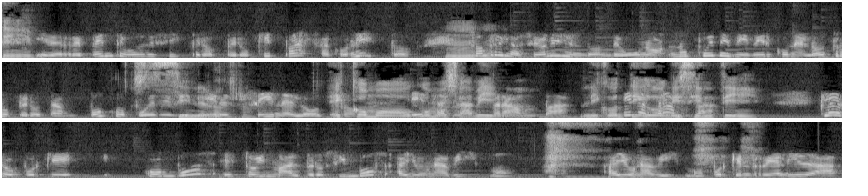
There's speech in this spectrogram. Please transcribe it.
y de repente vos decís, pero, pero ¿qué pasa con esto? Mm. Son relaciones en donde uno no puede vivir con el otro, pero tampoco puede vivir sin el otro. Es como, como trampa. ni contigo ni sin ti. Claro, porque con vos estoy mal, pero sin vos hay un abismo. Hay un abismo, porque en realidad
